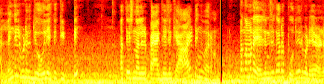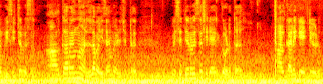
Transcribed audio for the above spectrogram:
അല്ലെങ്കിൽ ഇവിടെ ഒരു ജോലിയൊക്കെ കിട്ടി അത്യാവശ്യം നല്ലൊരു പാക്കേജ് ഒക്കെ ആയിട്ട് ഇങ്ങ് വരണം. ഇപ്പം നമ്മുടെ ഏജൻസിക്കാരുടെ പുതിയൊരു പടിയാണ് വിസിറ്റർ വിസ ആൾക്കാരെ നിന്ന് നല്ല പൈസ മേടിച്ചിട്ട് വിസിറ്റർ വിസ ശരിയാക്കി കൊടുത്ത് ആൾക്കാരെ കയറ്റി വിടും.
